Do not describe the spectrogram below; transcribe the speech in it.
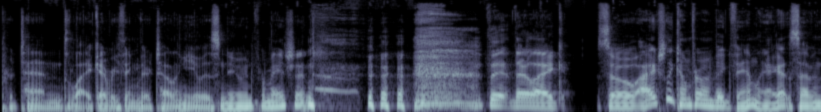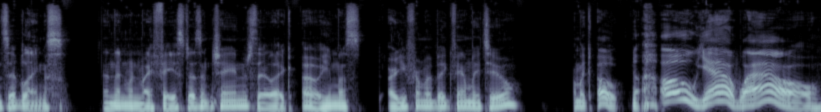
pretend like everything they're telling you is new information. They- they're like, so I actually come from a big family. I got seven siblings. And then when my face doesn't change, they're like, "Oh, he must. Are you from a big family too?" I'm like, "Oh, no. oh yeah, wow.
